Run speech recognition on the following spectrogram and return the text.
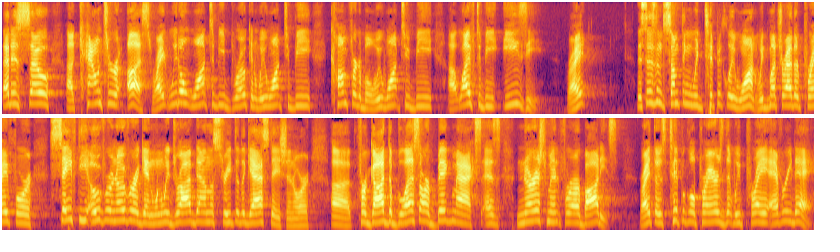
that is so uh, counter us, right? We don't want to be broken. We want to be comfortable. We want to be uh, life to be easy, right? This isn't something we'd typically want. We'd much rather pray for safety over and over again when we drive down the street to the gas station, or uh, for God to bless our Big Macs as nourishment for our bodies, right? Those typical prayers that we pray every day.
